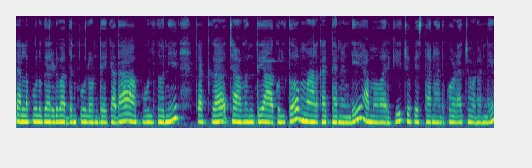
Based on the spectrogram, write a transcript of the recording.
తెల్ల పూలు గరిడి వద్దన పూలు ఉంటాయి కదా ఆ పూలతోని చక్కగా చామంతి ఆకులతో మాల కట్టానండి. అమ్మవారికి చూపిస్తాను అది కూడా చూడండి.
